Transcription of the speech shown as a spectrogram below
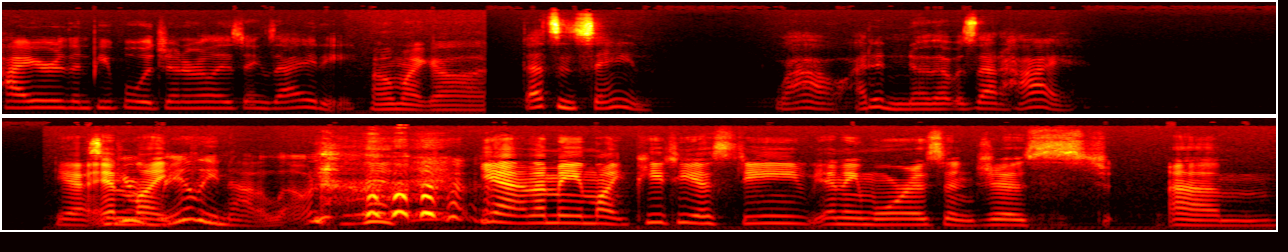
higher than people with generalized anxiety. oh my god. That's insane. Wow, I didn't know that was that high. Yeah, So and you're like really not alone. yeah, and I mean like PTSD anymore isn't just um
